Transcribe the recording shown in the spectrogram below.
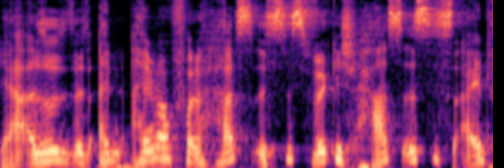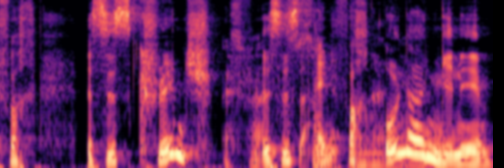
Ja, also ein Eimer voll Hass, es ist wirklich Hass, es ist einfach, es ist cringe. Es, es ist so einfach unangenehm. unangenehm.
